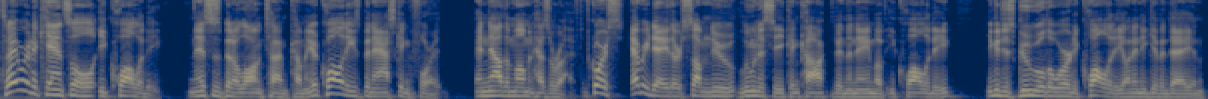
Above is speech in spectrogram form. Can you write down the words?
Today we're going to cancel equality. This has been a long time coming. Equality has been asking for it, and now the moment has arrived. Of course, every day there's some new lunacy concocted in the name of equality. You could just Google the word equality on any given day and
